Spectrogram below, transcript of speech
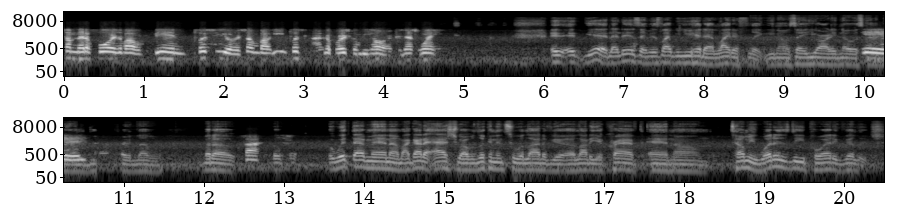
some metaphors about being pussy or something about eating pussy, I know it's gonna be hard because that's Wayne it, it, yeah, that is. It's like when you hear that lighter flick, you know what I'm saying? You already know it's yeah. be a certain level. But uh but, but, with that man, um I gotta ask you, I was looking into a lot of your a lot of your craft and um tell me what is the poetic village?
